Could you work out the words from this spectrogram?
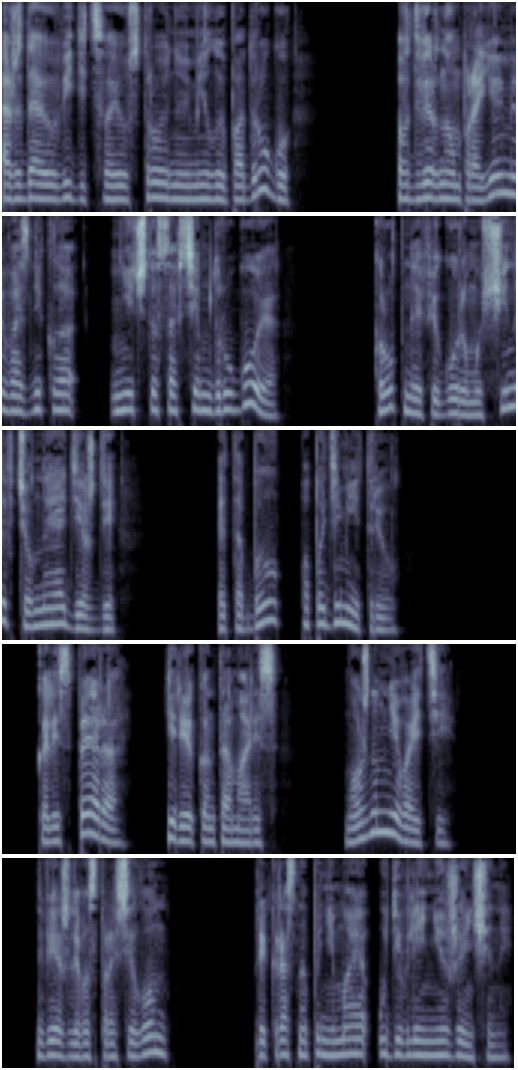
ожидая увидеть свою устроенную милую подругу, в дверном проеме возникло нечто совсем другое. Крупная фигура мужчины в темной одежде. Это был Папа Димитрию. «Калиспера, Кирия Кантамарис, можно мне войти?» Вежливо спросил он, прекрасно понимая удивление женщины.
